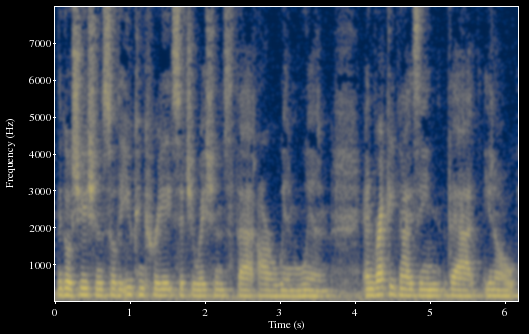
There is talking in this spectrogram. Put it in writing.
negotiations so that you can create situations that are win-win. And recognizing that you know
